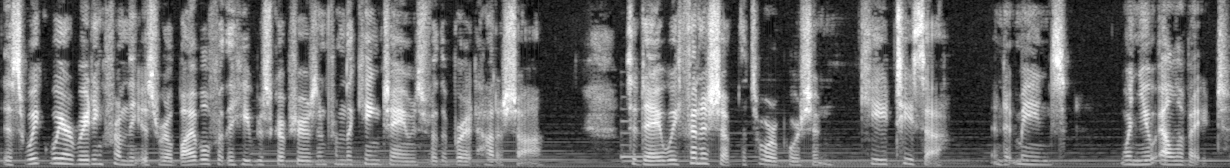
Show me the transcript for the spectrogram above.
This week we are reading from the Israel Bible for the Hebrew Scriptures and from the King James for the Brit Hadashah. Today we finish up the Torah portion, Ki Tisa, and it means when you elevate.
